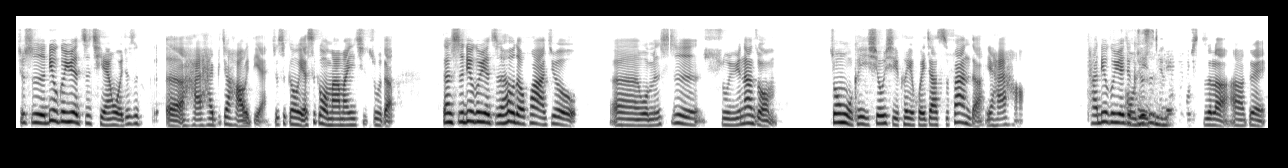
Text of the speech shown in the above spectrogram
就是六个月之前，我就是呃还还比较好一点，就是跟我也是跟我妈妈一起住的。但是六个月之后的话，就嗯我们是属于那种中午可以休息，可以回家吃饭的，也还好。他六个月就可以吃吐司了啊，对，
